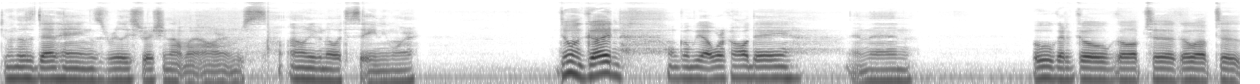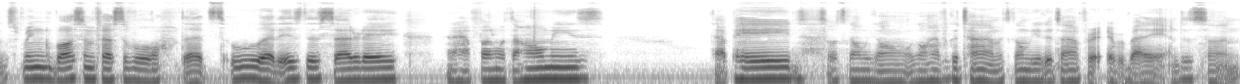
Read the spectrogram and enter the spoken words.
doing those dead hangs, really stretching out my arms. I don't even know what to say anymore. Doing good. I'm gonna be at work all day, and then oh, gotta go, go up to, go up to Spring Blossom Festival. That's, ooh, that is this Saturday. Gonna have fun with the homies. Got paid, so it's gonna be going. We're gonna have a good time. It's gonna be a good time for everybody under the sun.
